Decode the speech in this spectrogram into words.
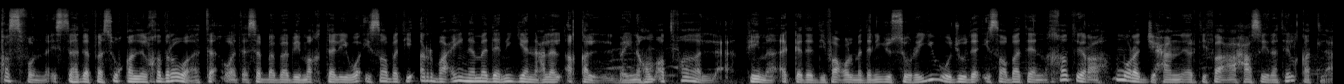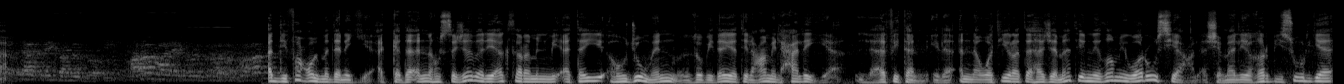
قصف استهدف سوقا للخضروات وتسبب بمقتل وإصابة أربعين مدنيا على الأقل بينهم أطفال. فيما أكد الدفاع المدني السوري وجود إصابات خطرة مرجحا ارتفاع حصيلة القتلى. الدفاع المدني أكد أنه استجاب لأكثر من 200 هجوم منذ بداية العام الحالي لافتا إلى أن وتيرة هجمات النظام وروسيا على شمال غرب سوريا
